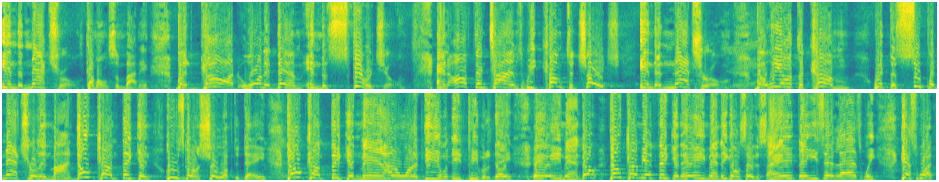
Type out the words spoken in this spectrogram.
in the natural. Come on, somebody. But God wanted them in the spiritual. And oftentimes we come to church in the natural, but we ought to come with the supernatural in mind. Don't come thinking who's going to show up today. Don't come thinking, man, I don't want to deal with these people today. Amen. Don't don't come here thinking, amen, he's going to say the same thing he said last week. Guess what?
